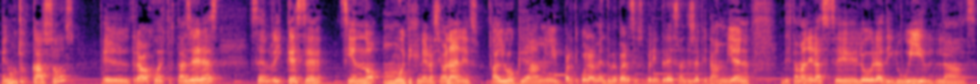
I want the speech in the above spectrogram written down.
En muchos casos, el trabajo de estos talleres se enriquece siendo multigeneracionales, algo que a mí particularmente me parece súper interesante ya que también de esta manera se logra diluir las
